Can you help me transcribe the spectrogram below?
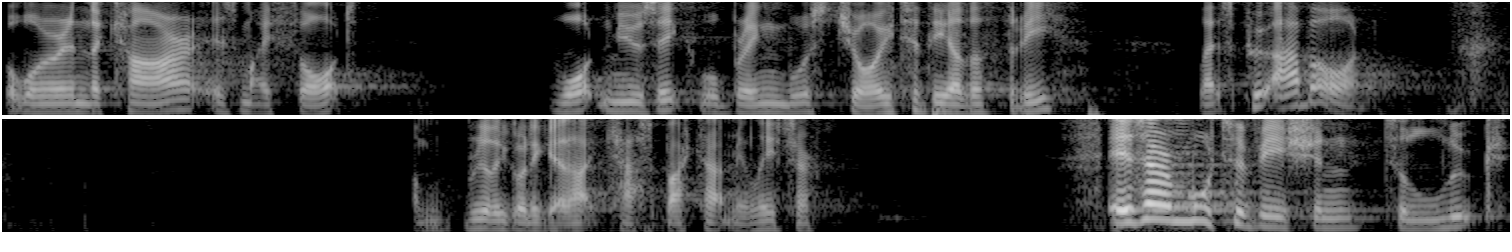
but when we're in the car, is my thought what music will bring most joy to the other three? Let's put ABBA on. I'm really going to get that cast back at me later. Is our motivation to look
